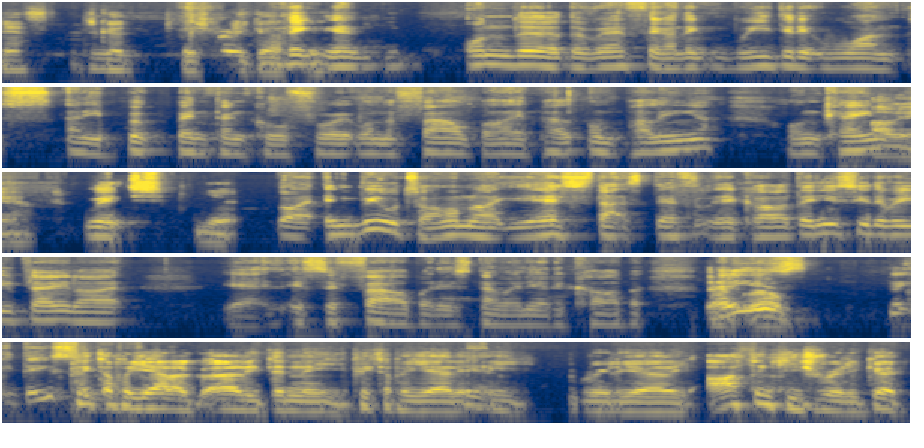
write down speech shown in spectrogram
Yeah, it's good. It's really good. I think yeah, on the the ref thing, I think we did it once, and he booked Bentancur for it on the foul by on Palhinha on Kane. Oh yeah, which yeah, like in real time, I'm like, yes, that's definitely a card. Then you see the replay, like, yeah, it's a foul, but it's nowhere near the card. But yeah, well, pretty decent. Picked up a yellow early, didn't he? He picked up a yellow yeah. really early. I think he's really good.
